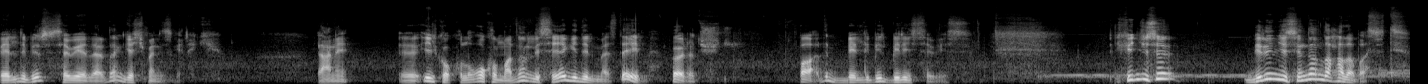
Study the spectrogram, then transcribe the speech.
belli bir seviyelerden geçmeniz gerekiyor. Yani e, ilkokulu okumadan liseye gidilmez değil mi? Böyle düşün. Bari belli bir bilinç seviyesi. İkincisi birincisinden daha da basit.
